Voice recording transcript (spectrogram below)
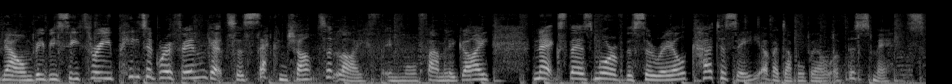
Now on BBC Three, Peter Griffin gets a second chance at life in More Family Guy. Next, there's more of the surreal, courtesy of a double bill of The Smiths.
